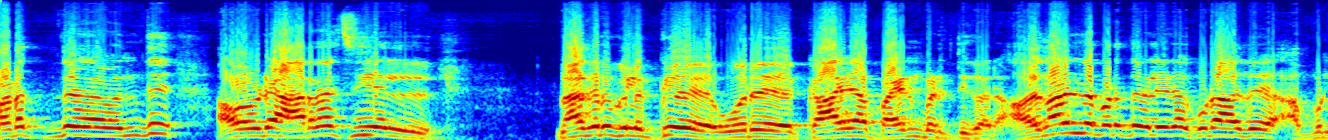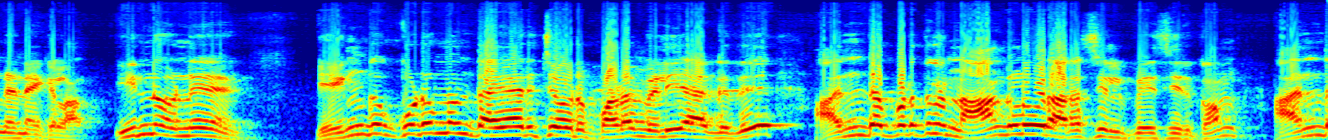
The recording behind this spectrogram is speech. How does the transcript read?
படத்தை வந்து அவருடைய அரசியல் நகர்வுகளுக்கு ஒரு காயா பயன்படுத்திக்குவார். அதனால இந்த படத்தை வெளியிடக்கூடாது அப்படின்னு நினைக்கலாம். இன்னொன்று எங்கள் குடும்பம் தயாரித்த ஒரு படம் வெளியாகுது. அந்த படத்தில் நாங்களும் ஒரு அரசியல் பேசியிருக்கோம். அந்த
